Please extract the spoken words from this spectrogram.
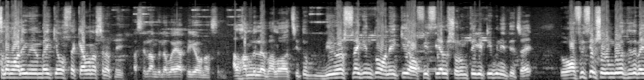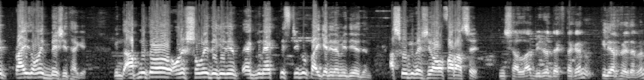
আসসালামু আলাইকুম ভাই কি অবস্থা? কেমন আছেন আপনি? আলহামদুলিল্লাহ ভাই আপনি কেমন আছেন? আলহামদুলিল্লাহ ভালো আছি। তো ভিউয়ার্সরা কিন্তু অনেকেই অফিসিয়াল শোরুম থেকে টিভি নিতে চায়। তো অফিসিয়াল শোরুমগুলোতে ভাই প্রাইস অনেক বেশি থাকে। কিন্তু আপনি তো অনেক সময় দেখি যে একদম এক পিস টিভি পাইকারি দামে দিয়ে দেন। আজকেও কি বেশি অফার আছে? ইনশাআল্লাহ ভিডিও দেখতে থাকেন ক্লিয়ার হয়ে যাবেন।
